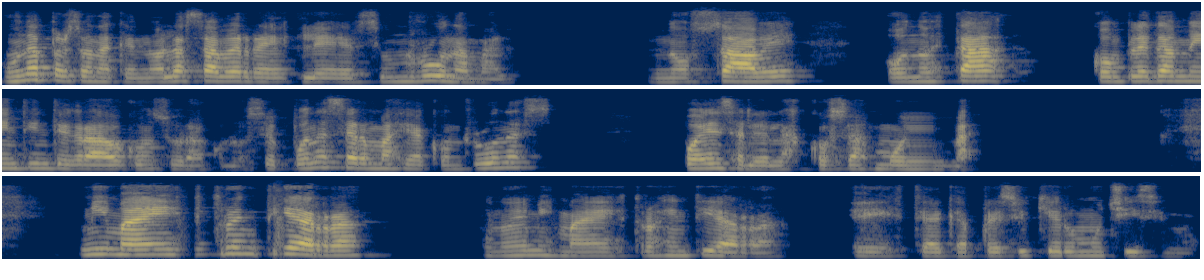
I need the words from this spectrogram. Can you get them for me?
una persona que no la sabe leerse un runa mal, no sabe o no está completamente integrado con su oráculo, se pone a hacer magia con runas, pueden salir las cosas muy mal. Mi maestro en tierra, uno de mis maestros en tierra, este, al que aprecio y quiero muchísimo,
